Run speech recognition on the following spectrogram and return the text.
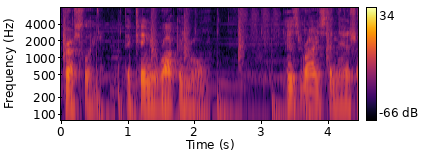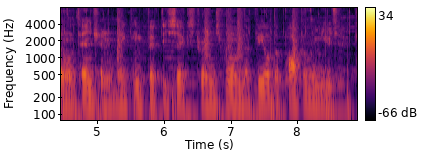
Presley, the king of rock and roll. His rise to national attention in 1956 transformed the field of popular music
